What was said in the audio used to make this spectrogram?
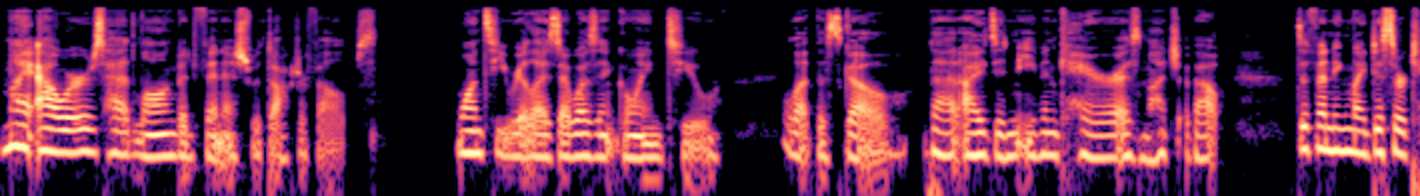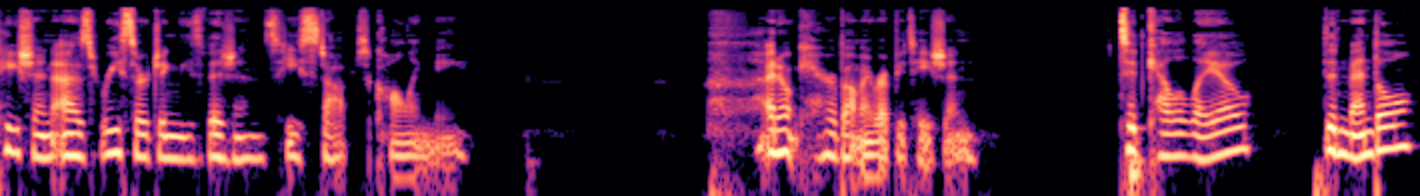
My hours had long been finished with Dr. Phelps. Once he realized I wasn't going to let this go, that I didn't even care as much about defending my dissertation as researching these visions, he stopped calling me. I don't care about my reputation. Did Galileo? Did Mendel?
